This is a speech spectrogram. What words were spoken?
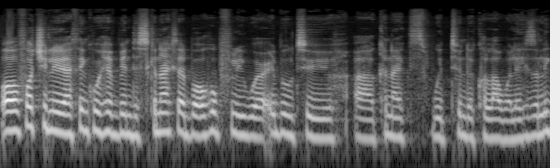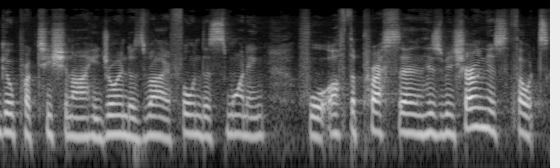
Well, unfortunately, I think we have been disconnected, but hopefully we're able to uh, connect with Tunde Kolawole. He's a legal practitioner. He joined us via phone this morning for Off the Press, and he's been sharing his thoughts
